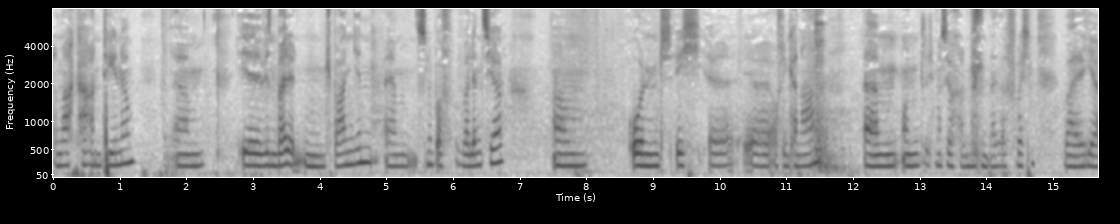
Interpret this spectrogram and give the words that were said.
danach Quarantäne. Ähm, wir sind beide in Spanien, ähm, Snoop auf Valencia ähm, und ich äh, äh, auf den Kanaren. Ähm, und ich muss ja auch gerade ein bisschen leiser sprechen, weil hier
